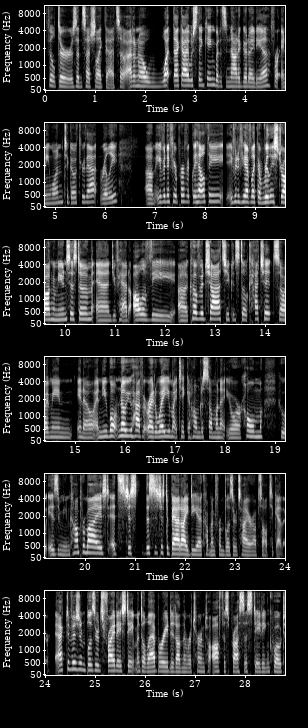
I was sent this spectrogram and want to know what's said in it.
filters and such like that. So I don't know what that guy was thinking, but it's not a good idea for anyone to go through that, really. Um, even if you're perfectly healthy, even if you have like a really strong immune system and you've had all of the uh, COVID shots, you can still catch it. So, I mean, you know, and you won't know you have it right away. You might take it home to someone at your home who is immune compromised. It's just, this is just a bad idea coming from Blizzard's higher ups altogether. Activision Blizzard's Friday statement elaborated on the return to office process, stating, quote,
